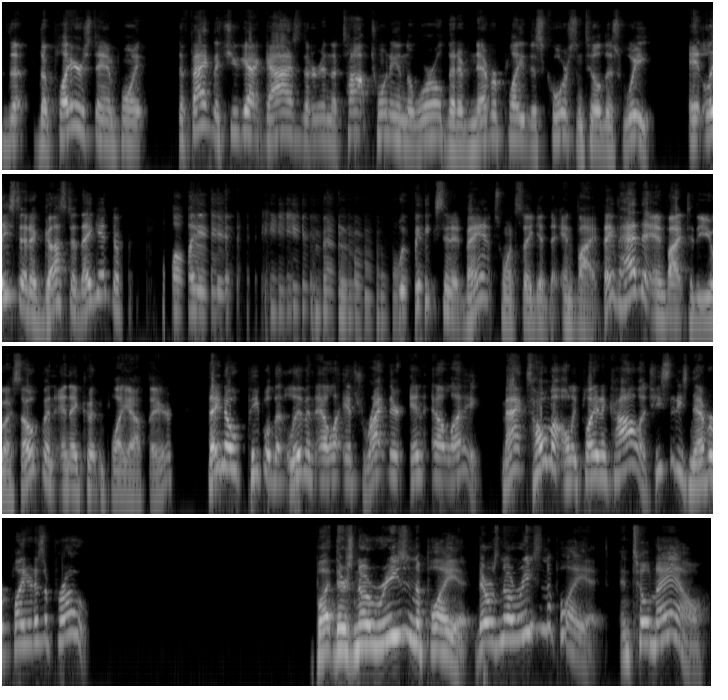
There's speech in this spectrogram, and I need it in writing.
the the player standpoint, the fact that you got guys that are in the top twenty in the world that have never played this course until this week, at least at Augusta, they get to play it even weeks in advance once they get the invite. They've had the invite to the U.S. Open and they couldn't play out there. They know people that live in LA. It's right there in LA. Max Homa only played in college. He said he's never played it as a pro. But there's no reason to play it. There was no reason to play it until now.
